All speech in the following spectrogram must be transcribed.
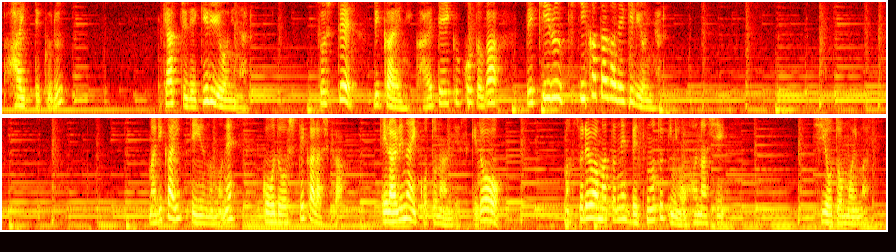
入ってくる。キャッチできるようになる。そして理解に変えていくことができる聞き方ができるようになる。まあ、理解っていうのもね行動してからしか得られないことなんですけど、まあ、それはまたね別の時にお話ししようと思います。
